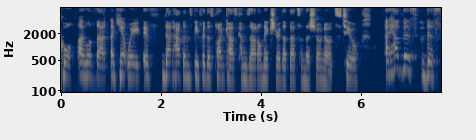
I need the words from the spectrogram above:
Cool. I love that. I can't wait. If that happens before this podcast comes out, I'll make sure that that's in the show notes too. I have this this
